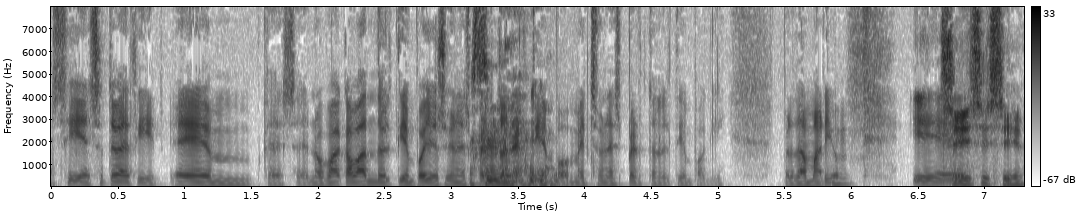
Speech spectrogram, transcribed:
sí, eso te voy a decir. Em, que se nos va acabando el tiempo. Yo soy un experto en el tiempo. Me he hecho un experto en el tiempo aquí. ¿Verdad, Mario? Eh, sí, sí, sí.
